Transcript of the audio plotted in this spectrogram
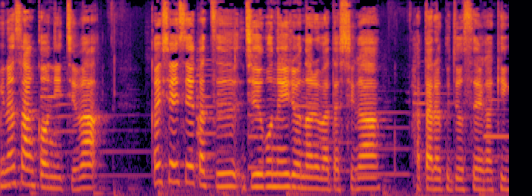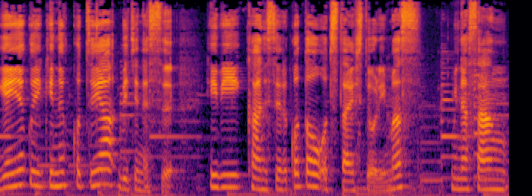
皆さんこんにちは。会社員生活15年以上になる私が働く女性が機嫌よく生き抜くコツやビジネス日々感じていることをお伝えしております。皆さん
